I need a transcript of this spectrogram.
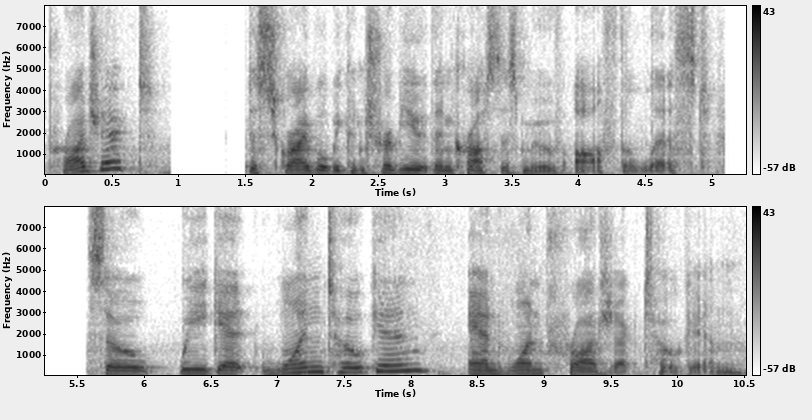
project. Describe what we contribute, then cross this move off the list. So we get one token and one project token.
